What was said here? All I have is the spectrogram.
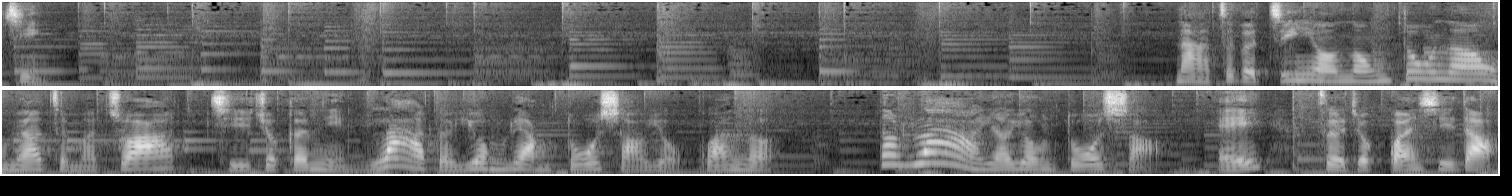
静。那这个精油浓度呢，我们要怎么抓？其实就跟你蜡的用量多少有关了。那蜡要用多少？哎，这就关系到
